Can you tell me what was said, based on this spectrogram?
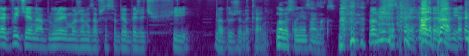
jak wyjdzie na Blu-ray, możemy zawsze sobie obejrzeć w chwili na dużym ekranie. No wiesz, to nie jest IMAX. No, ale prawie.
